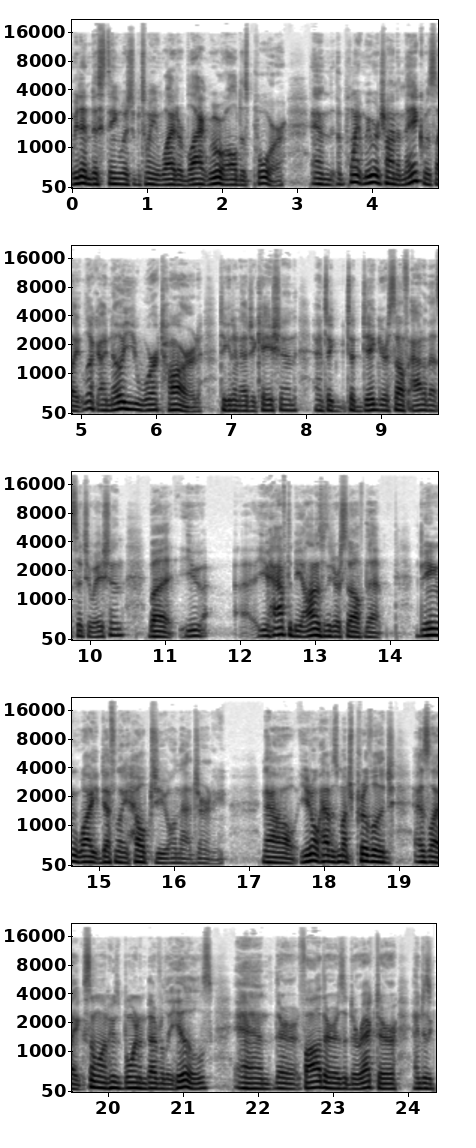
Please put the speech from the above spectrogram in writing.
We didn't distinguish between white or black. We were all just poor. And the point we were trying to make was like, look, I know you worked hard to get an education and to to dig yourself out of that situation, but you uh, you have to be honest with yourself that being white definitely helped you on that journey now, you don't have as much privilege as like someone who's born in Beverly Hills and their father is a director and just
